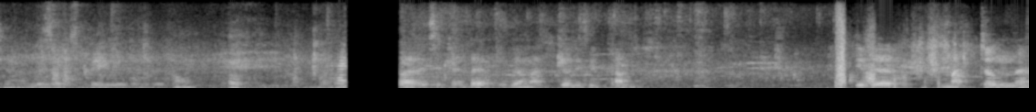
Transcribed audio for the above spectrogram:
ചാനൽ സബ്സ്ക്രൈബ് ചെയ്തിട്ടുണ്ട്. വരച്ചിട്ടുണ്ട്. ഇത് മറ്റൊരു ചിത്രം. ഇത് മറ്റൊന്ന്.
